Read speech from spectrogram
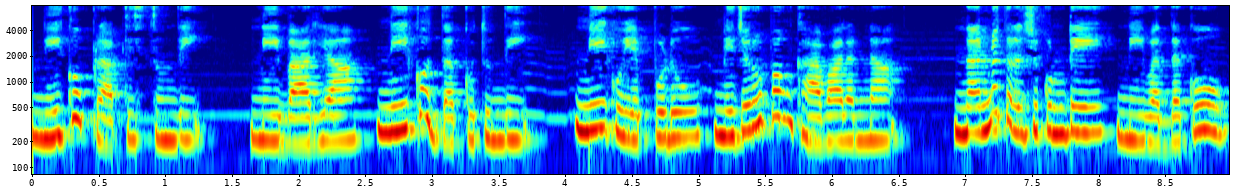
నీకు ప్రాప్తిస్తుంది. నీ భార్య నీకు దక్కుతుంది. నీకు ఎప్పుడు నిజరూపం కావాలన్నా. నన్ను తలుచుకుంటే నీ వద్దకు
